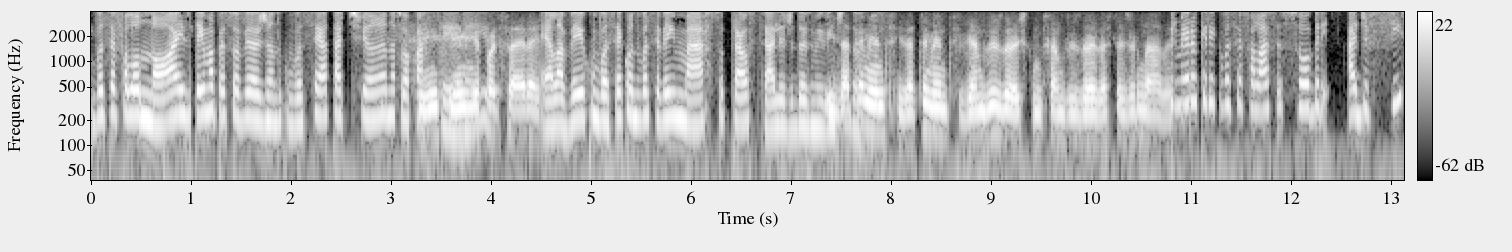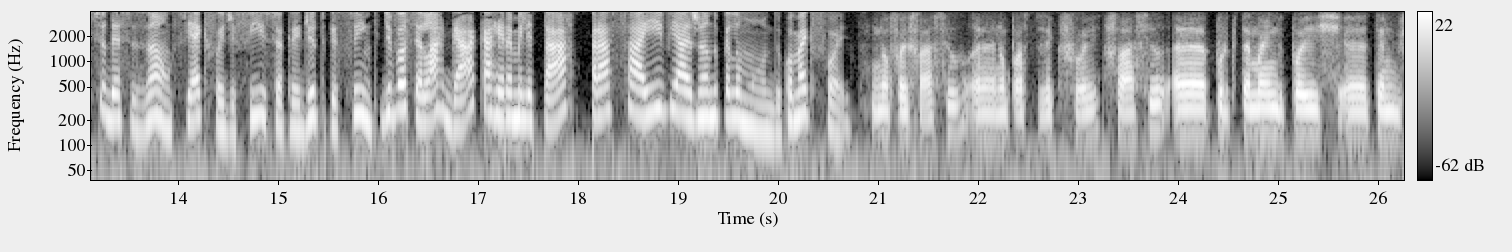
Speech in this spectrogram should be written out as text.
Você falou nós. Tem uma pessoa viajando com você, a Tatiana, sua parceira. Sim, sim, minha é parceira. Ela veio com você quando você veio em março para a Austrália de 2022. Exatamente, exatamente. Viemos os dois, começamos os dois esta jornada. Primeiro eu queria que você falasse sobre a difícil decisão, se é que foi difícil, acredito que sim, de você largar a carreira militar para sair viajando pelo mundo. Como é que foi? Não foi fácil, uh, não posso dizer que foi fácil, uh, porque também depois uh, temos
